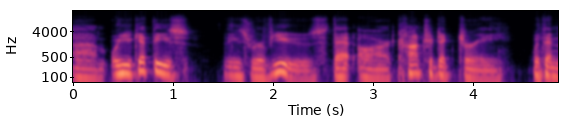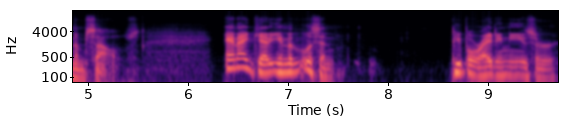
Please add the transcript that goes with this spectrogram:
um, where you get these these reviews that are contradictory within themselves. And I get it, you know, listen, people writing these are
